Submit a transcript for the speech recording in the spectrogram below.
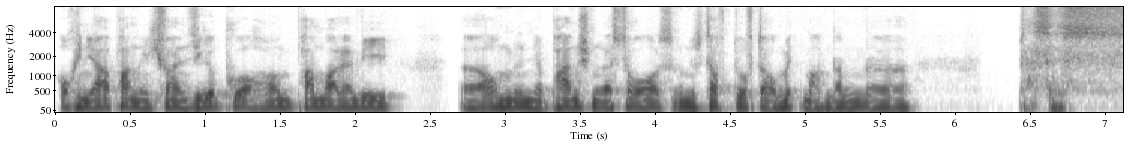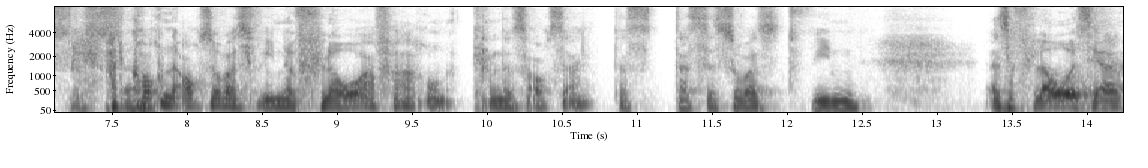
auch in Japan. Ich war in Singapur auch ein paar Mal irgendwie, äh, auch in japanischen Restaurants und ich darf, durfte auch mitmachen. Dann äh, das ist, ist Hat Kochen auch sowas wie eine Flow-Erfahrung? Kann das auch sein? Das, das ist sowas wie ein, also Flow ist ja,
